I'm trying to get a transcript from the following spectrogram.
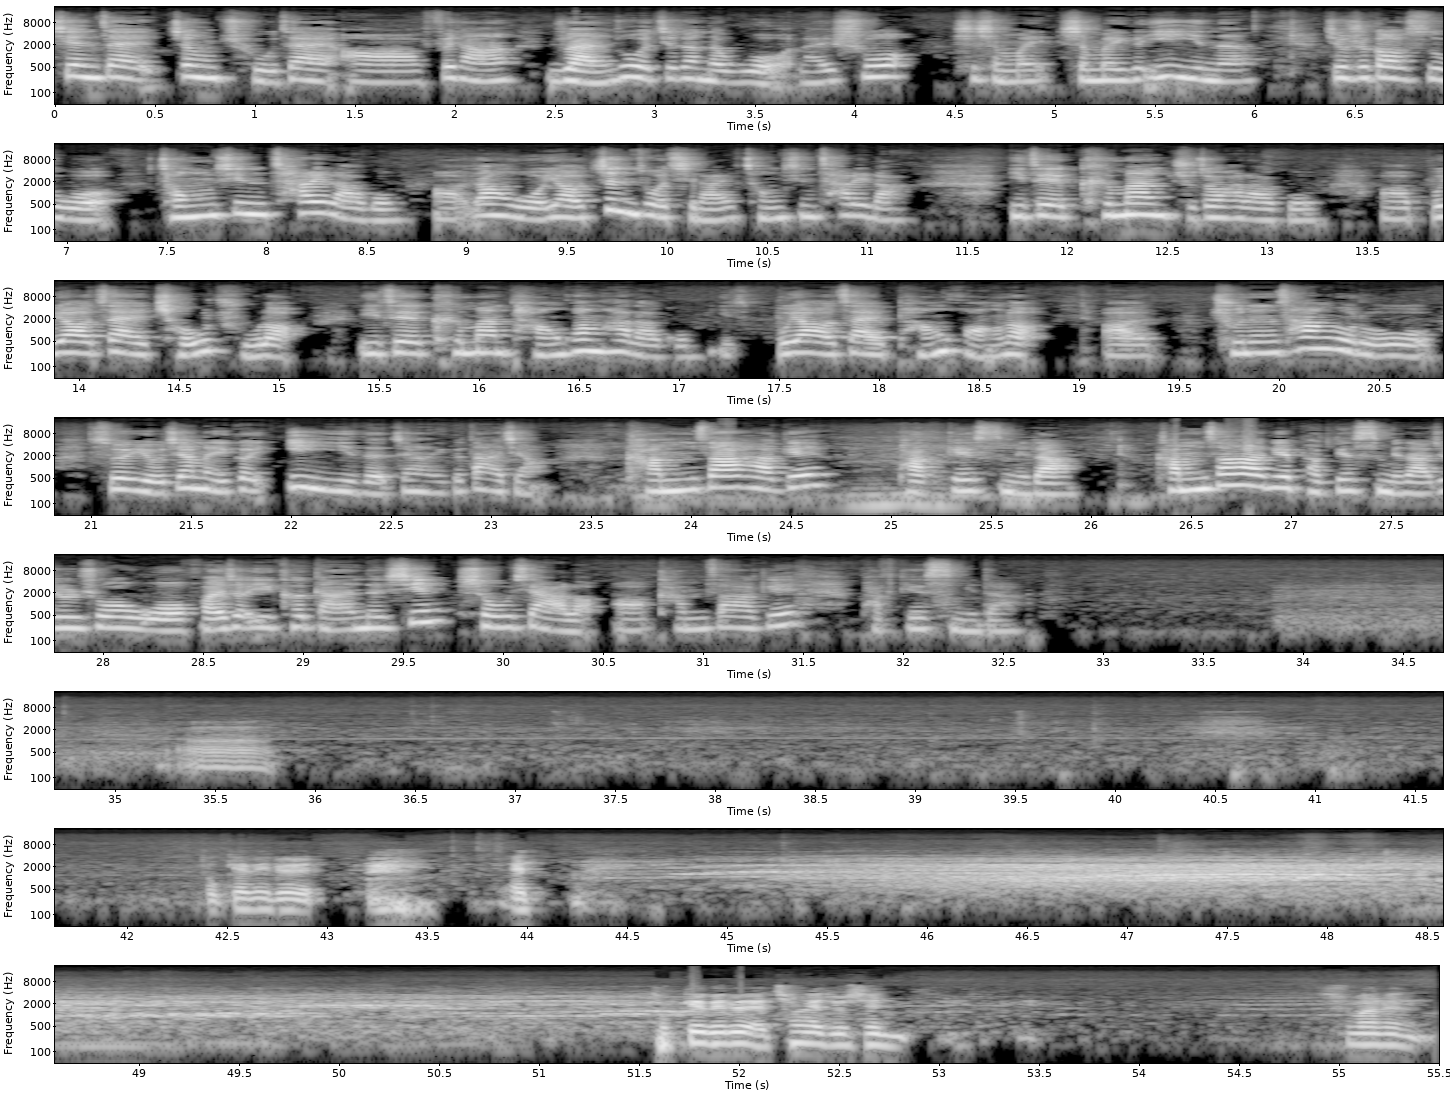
现在正处在啊非常软弱阶段的我来说是什么什么一个意义呢？就是告诉我重新擦里拉过啊，让我要振作起来，重新擦里拉。이제그만주저하라고啊，不要再踌躇了。이제그만당황하라 고， 不要再彷徨了啊。주는상으 로， 所以有这样的一个意义的这样一个大奖。감사하게받겠습니다 감사하게받겠습니다就是说我怀着一颗感恩的心收下了啊。감사하게받겠습니 다。 어， 도깨비를 애， 도깨비를 애청해 주신 수많은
